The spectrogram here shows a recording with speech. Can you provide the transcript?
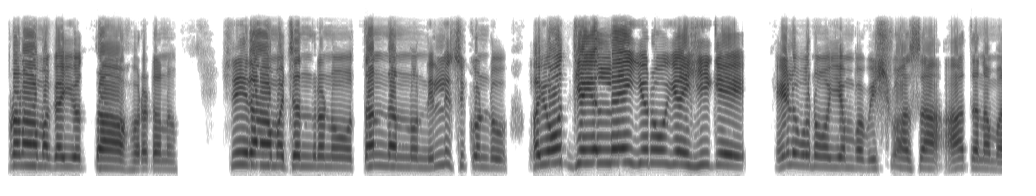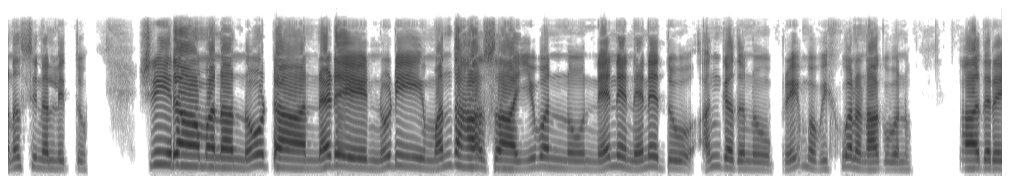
ಪ್ರಣಾಮಗೈಯುತ್ತಾ ಹೊರಟನು. ಶ್ರೀರಾಮಚಂದ್ರನು ತನ್ನನ್ನು ನಿಲ್ಲಿಸಿಕೊಂಡು, ಅಯೋಧ್ಯೆಯಲ್ಲೇ ಇರು ಹೀಗೆ ಹೇಳುವನು ಎಂಬ ವಿಶ್ವಾಸ ಆತನ ಮನಸ್ಸಿನಲ್ಲಿತ್ತು. ಶ್ರೀರಾಮನ ನೋಟ, ನಡೆ, ನುಡಿ, ಮಂದಹಾಸ ಇವನ್ನು ನೆನೆ ನೆನೆದು ಅಂಗದನು ಪ್ರೇಮ ವಿಹ್ವಲನಾಗುವನು. ಆದರೆ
